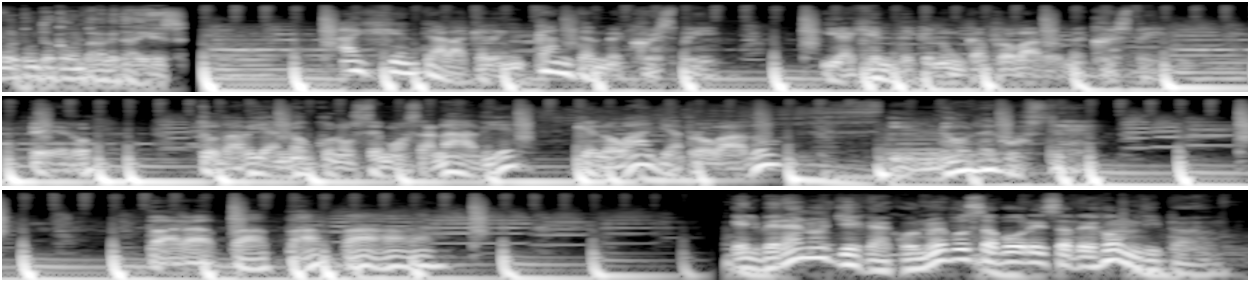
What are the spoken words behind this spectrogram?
boostmobile.com para detalles. Hay gente a la que le encanta el McCrispy y hay gente que nunca ha probado el McCrispy. Pero todavía no conocemos a nadie que lo haya probado y no le guste. Para pa pa pa. El verano llega con nuevos sabores a The Home Depot.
